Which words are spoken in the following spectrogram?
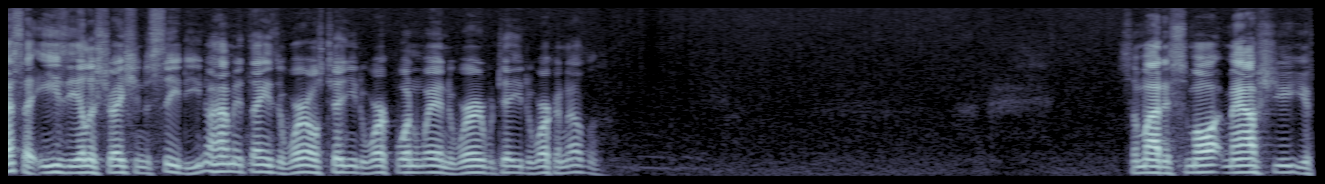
That's an easy illustration to see. Do you know how many things the world's telling you to work one way and the word will tell you to work another? Somebody smart mouths you, your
